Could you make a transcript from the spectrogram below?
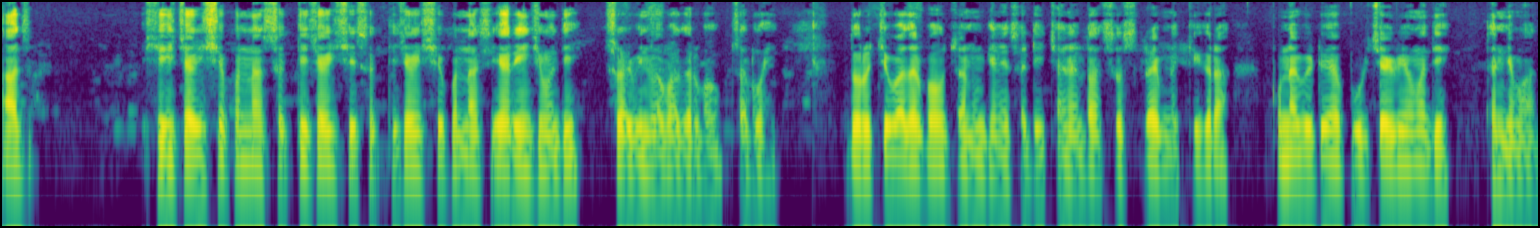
आज शेहेचाळीसशे पन्नास सत्तेचाळीसशे सत्तेचाळीसशे पन्नास या रेंजमध्ये सोयाबीनला बाजारभाव चालू आहे. दररोजचे बाजारभाव जाणून घेण्यासाठी चॅनलला सबस्क्राईब नक्की करा. पुन्हा भेटूया पुढच्या व्हिडिओमध्ये धन्यवाद.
